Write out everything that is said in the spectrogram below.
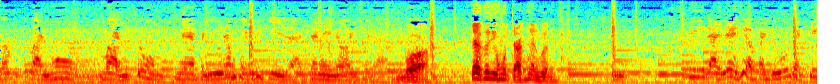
ก็บ้านหมู่บ้านซุ่มแม่ไปอยู่น้ำเพิ่นตะกี้แหละแต่นี่น้อยเพิ่นละบ่ย่ายคือสิฮู้จักเฮือนเพิ่นตีได้เลยเที่ยวไปดูกับตี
